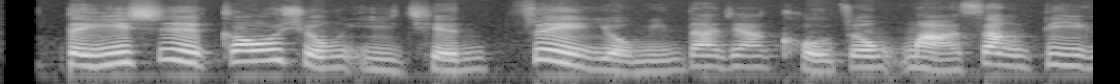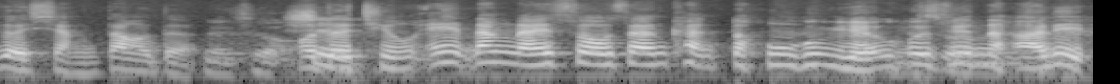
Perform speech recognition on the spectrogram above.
等于是高雄以前最有名，大家口中马上第一个想到的。没错，我的请哎，当来寿山看动物园 或去哪里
